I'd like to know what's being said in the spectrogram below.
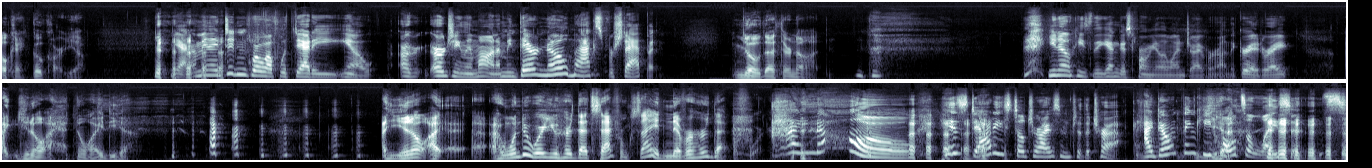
Okay, go kart, yeah. Yeah, I mean, they didn't grow up with daddy, you know, ur- urging them on. I mean, they're no Max Verstappen. No, that they're not. You know, he's the youngest Formula One driver on the grid, right? I, you know, I had no idea. You know, I I- I wonder where you heard that stat from because I had never heard that before. I know. His daddy still drives him to the track. I don't think he Yeah. holds a license.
